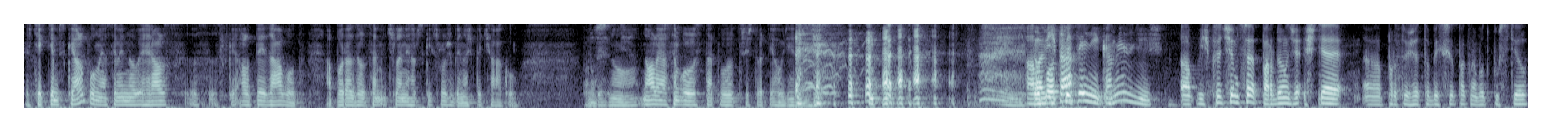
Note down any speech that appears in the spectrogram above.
Ještě k těm skialpům. Já jsem jednou vyhrál s, s, skialpy závod a porazil jsem i členy horské služby na špičáku. Prosím no, no, ale já jsem ul start o tři čtvrtě hodiny. Ale to víš, před, potápění, kam jezdíš? a víš, před čem se, pardon, že ještě, eh, protože to bych si pak neodpustil,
